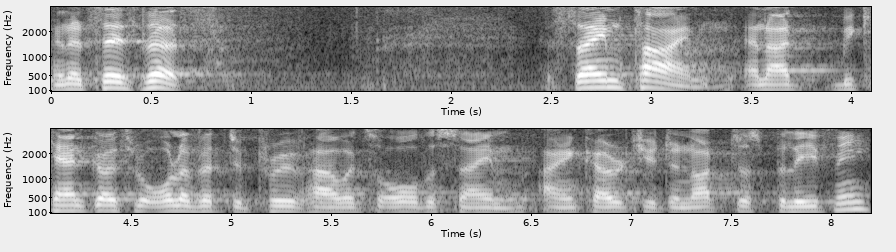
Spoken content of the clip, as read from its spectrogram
And it says this the same time, and I, we can't go through all of it to prove how it's all the same. I encourage you to not just believe me,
